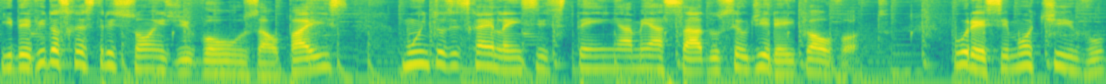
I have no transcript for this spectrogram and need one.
e, devido às restrições de voos ao país, muitos israelenses têm ameaçado seu direito ao voto. Por esse motivo,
